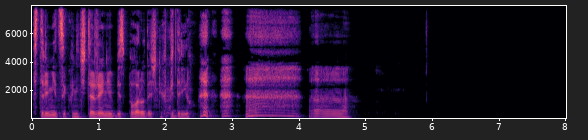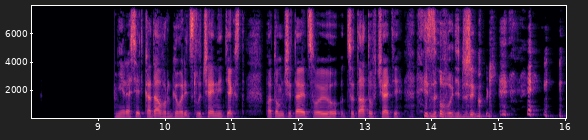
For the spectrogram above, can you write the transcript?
стремиться к уничтожению бесповороточных педрил. Нейросеть кадавр говорит случайный текст, потом читает свою цитату в чате и заводит Жигуль.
